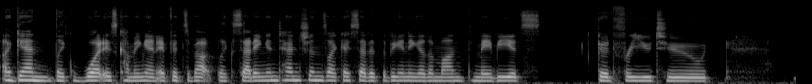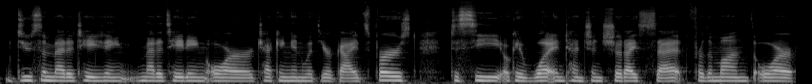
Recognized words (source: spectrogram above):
again like what is coming in. If it's about like setting intentions like i said at the beginning of the month maybe it's good for you to do some meditating meditating or checking in with your guides first to see okay what intention should i set for the month or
